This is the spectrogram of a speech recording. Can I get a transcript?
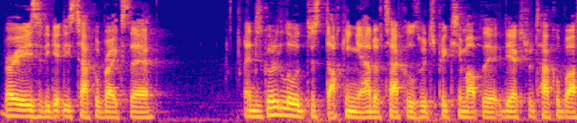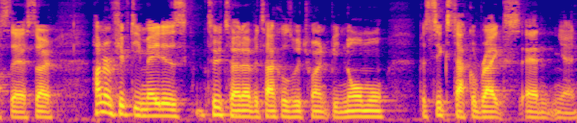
very easy to get these tackle breaks there. And he's got a little just ducking out of tackles, which picks him up the, the extra tackle bus there. So 150 meters, two turnover tackles, which won't be normal, but six tackle breaks, and know,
